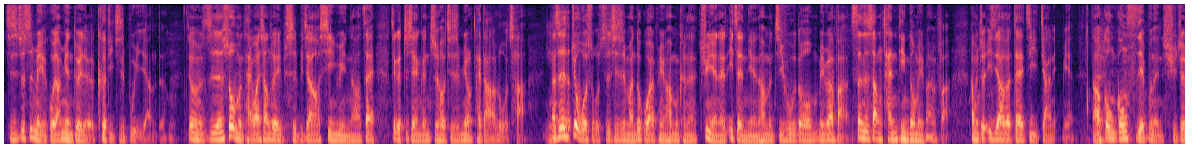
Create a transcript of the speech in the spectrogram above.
其实就是每个国家面对的课题其实不一样的。就只能说我们台湾相对是比较幸运，然后在这个之前跟之后其实没有太大的落差。但是就我所知，其实蛮多国外朋友他们可能去年的一整年，他们几乎都没办法，甚至上餐厅都没办法，他们就一直要在自己家里面，然后公公司也不能去，就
